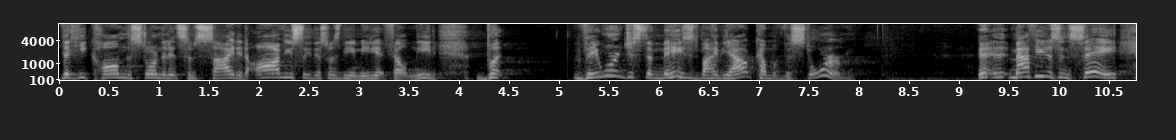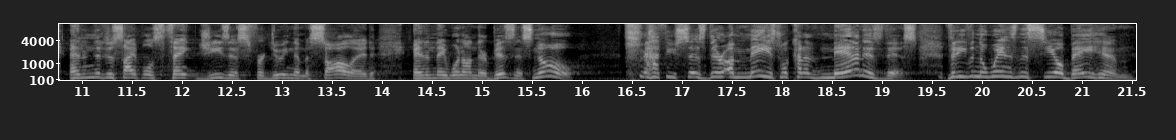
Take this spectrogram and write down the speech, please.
that he calmed the storm, that it subsided. Obviously, this was the immediate felt need, but they weren't just amazed by the outcome of the storm. Uh, uh, Matthew doesn't say, and then the disciples thanked Jesus for doing them a solid, and then they went on their business. No. Matthew says they're amazed. What kind of man is this? That even the winds and the sea obey him.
